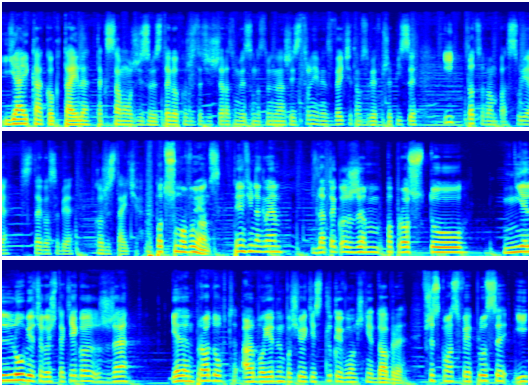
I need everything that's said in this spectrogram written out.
Jajka, koktajle, tak samo możecie sobie z tego korzystać, jeszcze raz mówię, są dostępne na naszej stronie, więc wejdźcie tam sobie w przepisy i to, co Wam pasuje, z tego sobie korzystajcie. Podsumowując, ten film nagrałem dlatego, że po prostu nie lubię czegoś takiego, że jeden produkt albo jeden posiłek jest tylko i wyłącznie dobry. Wszystko ma swoje plusy i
